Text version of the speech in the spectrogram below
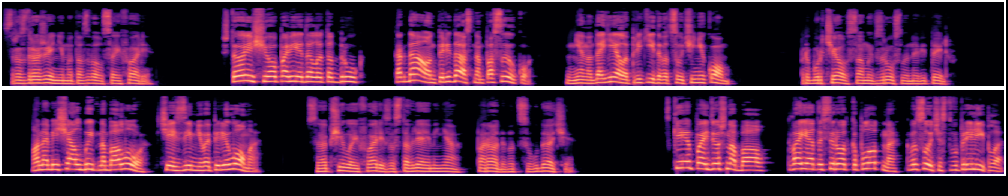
С раздражением отозвался Айфари. Что еще поведал этот друг? Когда он передаст нам посылку? Мне надоело прикидываться учеником. Пробурчал самый взрослый на эльф. Он обещал быть на балу в честь зимнего перелома. Сообщил Айфари, заставляя меня порадоваться удаче. С кем пойдешь на бал? Твоя-то сиротка плотно к высочеству прилипла.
